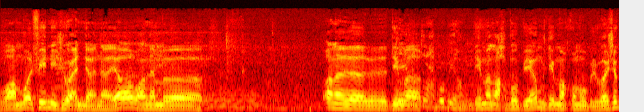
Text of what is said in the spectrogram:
وموالفين يجوا عندنا هنايا وأنا م... أنا ديما نرحبوا بهم. ديما نرحبوا بهم وديما نقوموا بالواجب.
